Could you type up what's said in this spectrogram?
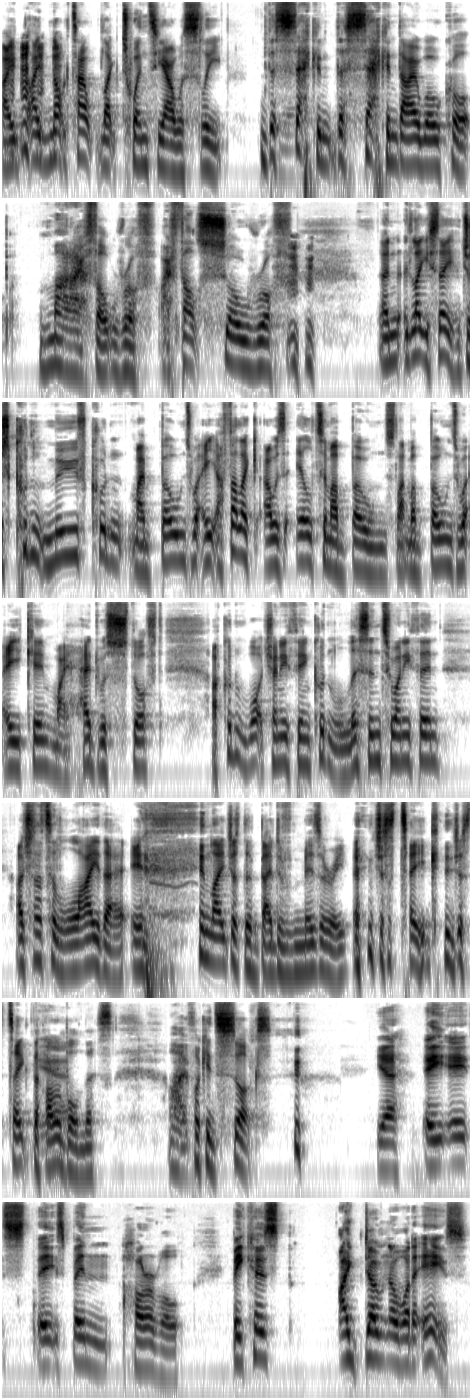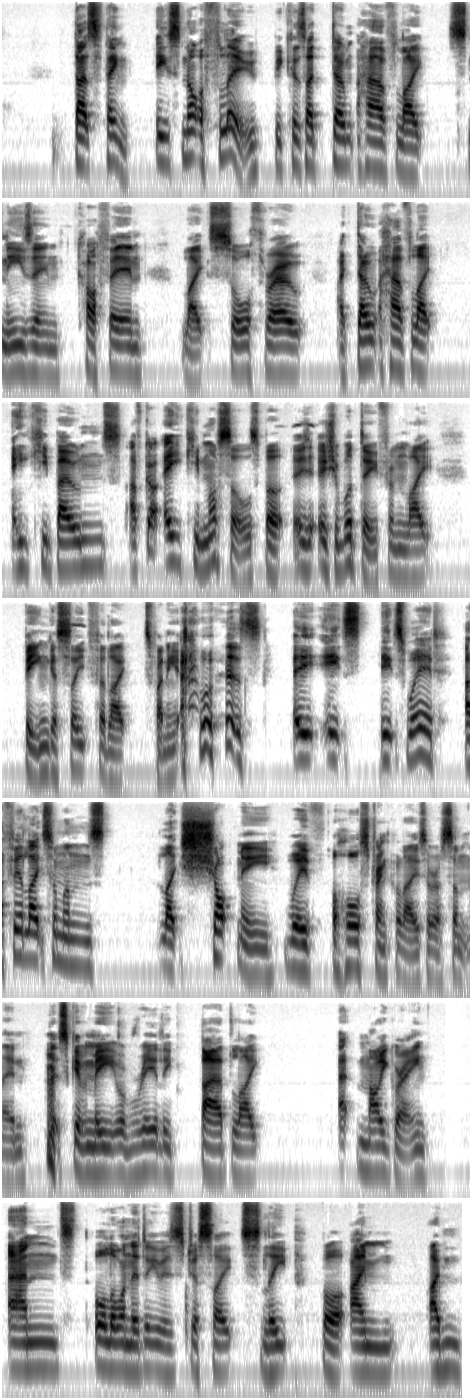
I I knocked out like twenty hours sleep. The second the second I woke up, man, I felt rough. I felt so rough. And like you say, I just couldn't move, couldn't. My bones were. I felt like I was ill to my bones. Like my bones were aching. My head was stuffed. I couldn't watch anything. Couldn't listen to anything. I just had to lie there in, in like just a bed of misery and just take, just take the horribleness. Oh, it fucking sucks. Yeah, it, it's it's been horrible because I don't know what it is. That's the thing. It's not a flu because I don't have like sneezing, coughing, like sore throat. I don't have like achy bones. I've got achy muscles, but as, you would do from like being asleep for like twenty hours. It, it's it's weird. I feel like someone's like shot me with a horse tranquilizer or something hmm. that's given me a really bad like migraine and all I want to do is just like sleep but I'm I'm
